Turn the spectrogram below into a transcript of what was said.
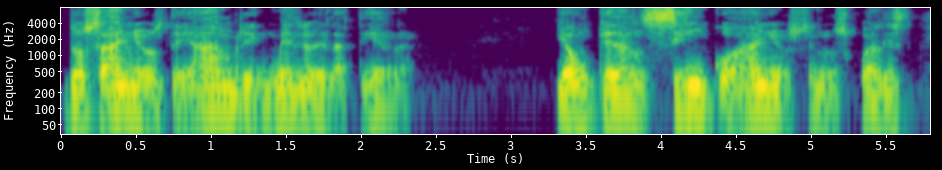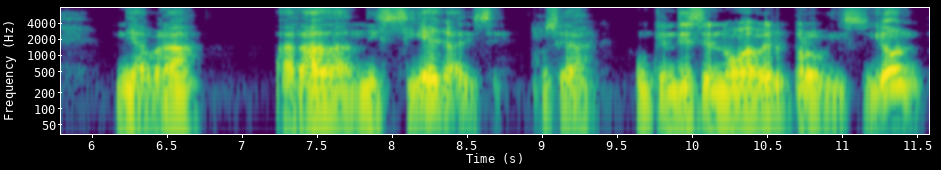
dos años de hambre en medio de la tierra y aún quedan cinco años en los cuales ni habrá arada ni ciega, dice. O sea, como quien dice, no va a haber provisión.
